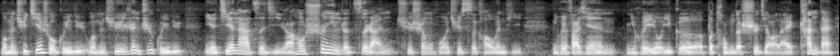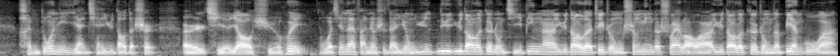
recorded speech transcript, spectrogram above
我们去接受规律，我们去认知规律，也接纳自己，然后顺应着自然去生活、去思考问题，你会发现你会有一个不同的视角来看待很多你眼前遇到的事儿。而且要学会，我现在反正是在用遇遇遇到了各种疾病啊，遇到了这种生命的衰老啊，遇到了各种的变故啊，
